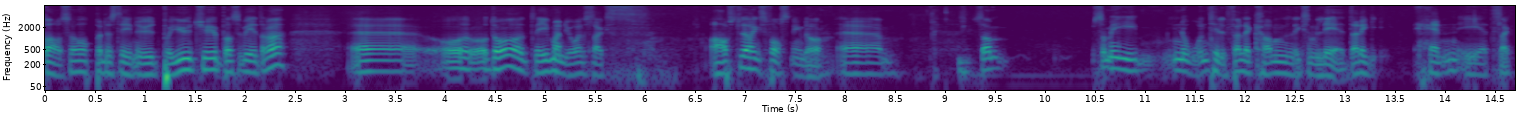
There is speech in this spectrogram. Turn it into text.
basehoppene sine ut på YouTube osv. Eh, og, og da driver man jo en slags avsløringsforskning, da. Eh, som, som i noen tilfeller kan liksom lede deg hen i et slags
